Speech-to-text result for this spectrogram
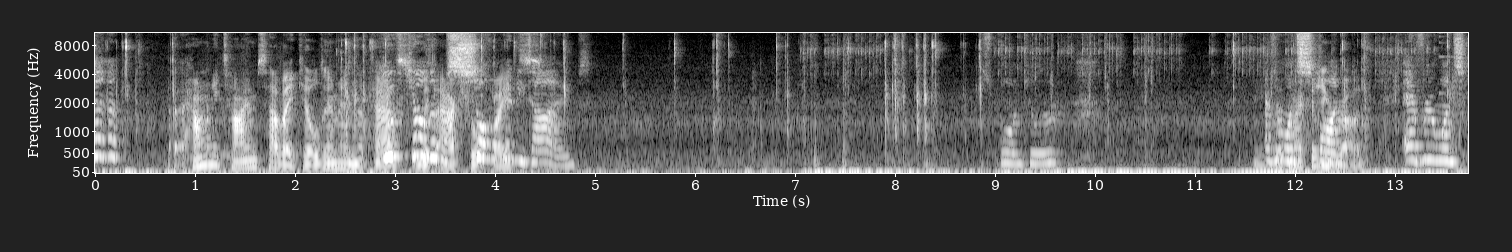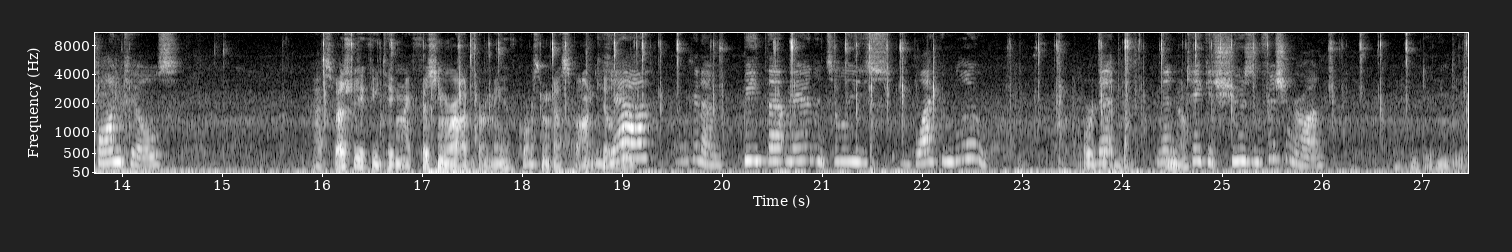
How many times have I killed him in the You've past killed with him actual so fights? many times. Spawn killer. He took my Everyone spawned- rod. Everyone spawn kills. Especially if you take my fishing rod from me, of course I'm gonna spawn kill yeah, you. you're gonna beat that man until he's black and blue. Or That- dead. Then know. take his shoes and fishing rod. What are you doing, dude?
